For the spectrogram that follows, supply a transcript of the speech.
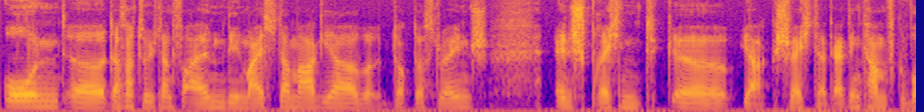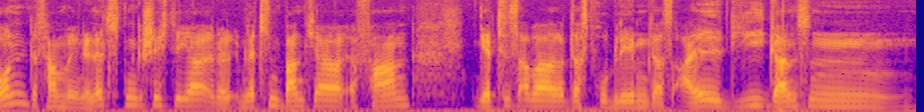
Und äh, das natürlich dann vor allem den Meistermagier Dr. Strange entsprechend äh, ja, geschwächt hat. Er hat den Kampf gewonnen, das haben wir in der letzten Geschichte ja, oder im letzten Band ja erfahren. Jetzt ist aber das Problem, dass all die ganzen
